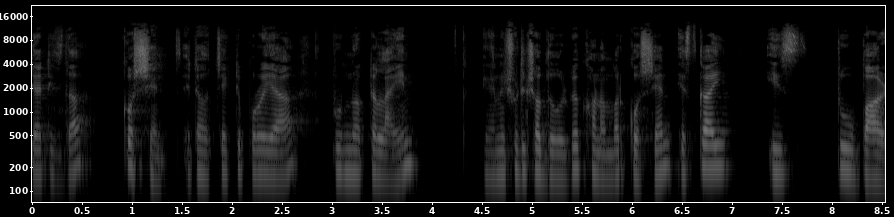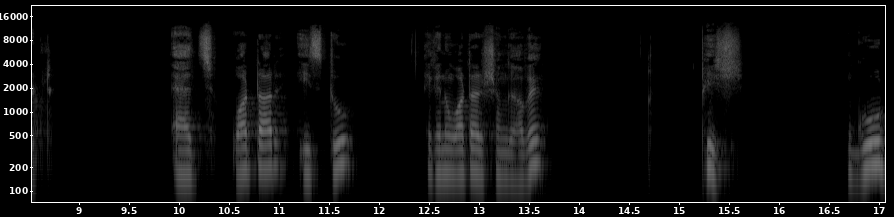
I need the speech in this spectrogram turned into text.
that is the question এটা হচ্ছে একটি পুরোয়া, পূর্ণ একটা লাইন এখানে সঠিক শব্দ বলবে, খ number question sky is to bird as water is to এখানে ওয়াটারের সঙ্গে হবে। Fish good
